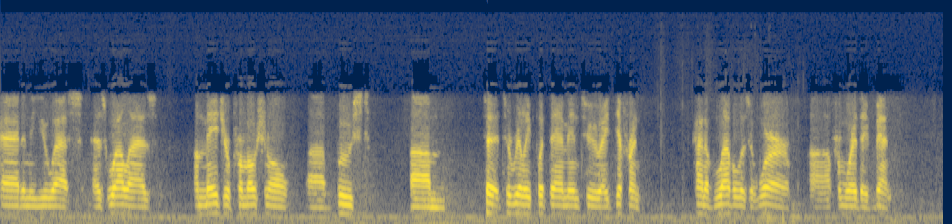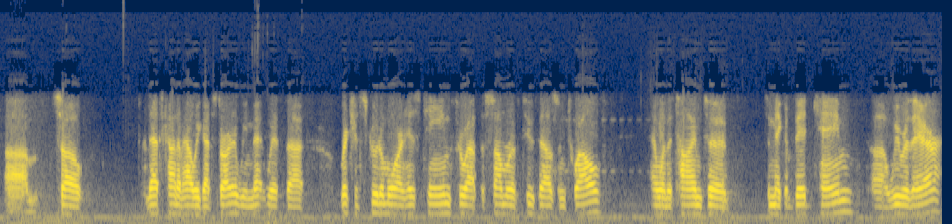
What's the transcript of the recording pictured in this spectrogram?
pad in the U.S. as well as a major promotional uh, boost um, to to really put them into a different kind of level, as it were, uh, from where they've been. Um, so that's kind of how we got started. We met with uh, Richard Scudamore and his team throughout the summer of 2012, and when the time to to make a bid came, uh, we were there,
